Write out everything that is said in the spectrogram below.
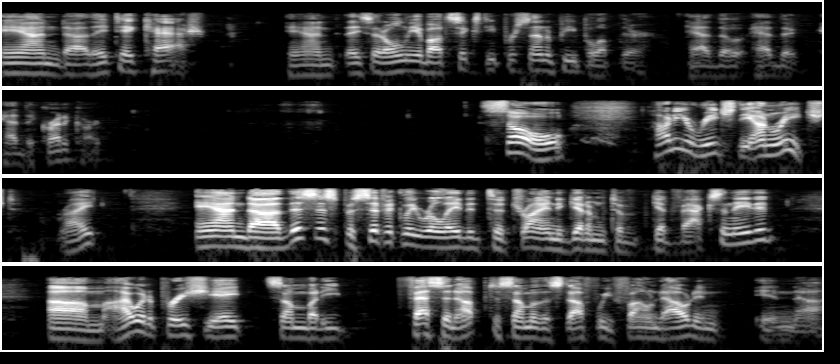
and uh, they take cash. And they said only about 60% of people up there had the had the had the credit card. So, how do you reach the unreached, right? And uh, this is specifically related to trying to get them to get vaccinated um, I would appreciate somebody fessing up to some of the stuff we found out in in uh,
